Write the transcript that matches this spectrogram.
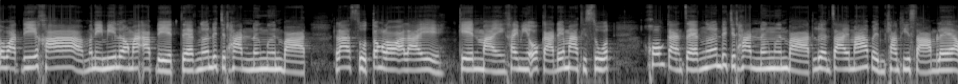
สวัสดีค่ะมื่อนี้มีเรื่องมาอัปเดต แจกเงินดิจิทัล10,000บาท ล่าสุดต้องรออะไร เกณฑ์ใหม่ใครมีโอกาสได้มากที่สุด โครงการแจกเงินดิจิทัล10,000บาท เลื่อนจ่ายมาเป็นครั้งที่3แล้ว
